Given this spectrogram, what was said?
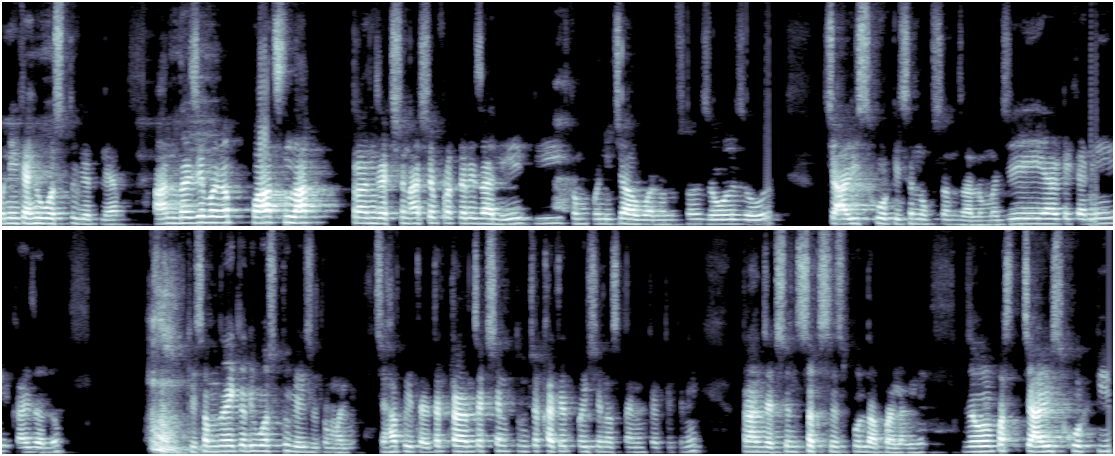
कोणी काही वस्तू घेतल्या. अंदाजे बघा पाच लाख ट्रान्झॅक्शन अशा प्रकारे झाली की कंपनीच्या अहवालानुसार जवळजवळ चाळीस कोटीचं नुकसान झालं. म्हणजे या ठिकाणी काय झालं? की समजा एखादी वस्तू घ्यायची तुम्हाला चहा पिताय तर ट्रान्झॅक्शन तुमच्या खात्यात पैसे नसताना त्या ठिकाणी ट्रान्झॅक्शन सक्सेसफुल दाखवायला लागले. जवळपास चाळीस कोटी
